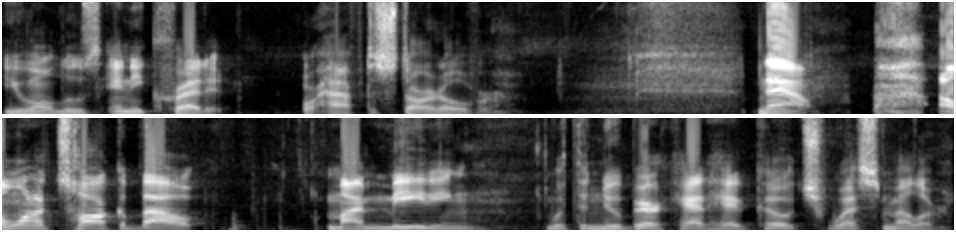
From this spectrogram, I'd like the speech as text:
You won't lose any credit or have to start over. Now, I want to talk about my meeting with the new Bearcat head coach, Wes Miller.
